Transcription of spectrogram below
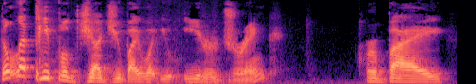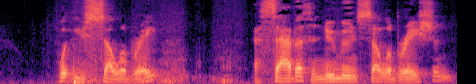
don't let people judge you by what you eat or drink, or by what you celebrate. A Sabbath, a new moon celebration,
